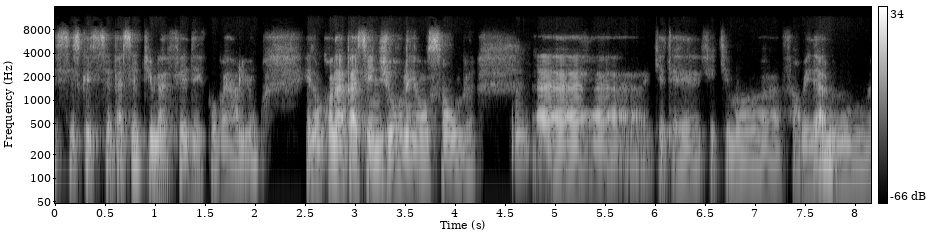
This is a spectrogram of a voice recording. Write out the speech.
c'est ce qui s'est passé, tu m'as fait découvrir Lyon. Et donc, on a passé une journée ensemble mmh. qui était effectivement formidable, où,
